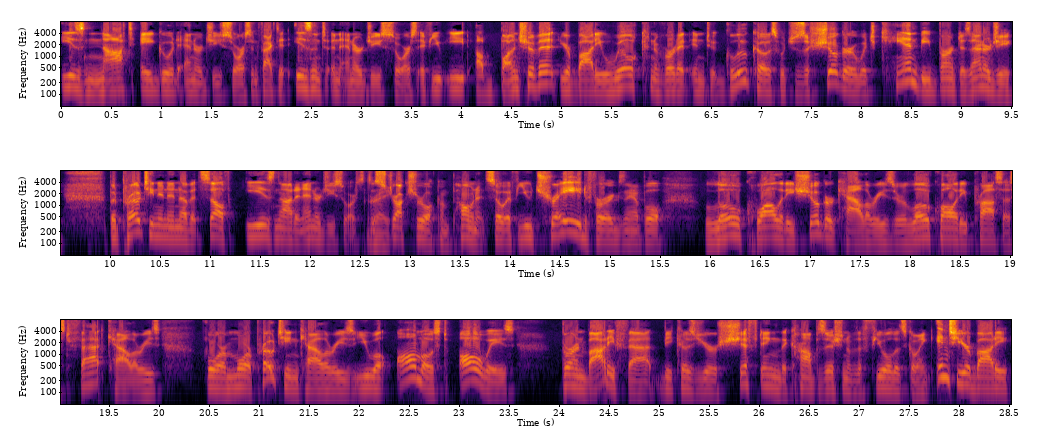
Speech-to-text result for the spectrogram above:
is not a good energy source. In fact, it isn't an energy source. If you eat a bunch of it, your body will convert it into glucose, which is a sugar which can be burnt as energy. But protein in and of itself is not an energy source, it's a right. structural component. So if you trade, for example, low quality sugar calories or low quality processed fat calories for more protein calories, you will almost always burn body fat because you're shifting the composition of the fuel that's going into your body.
